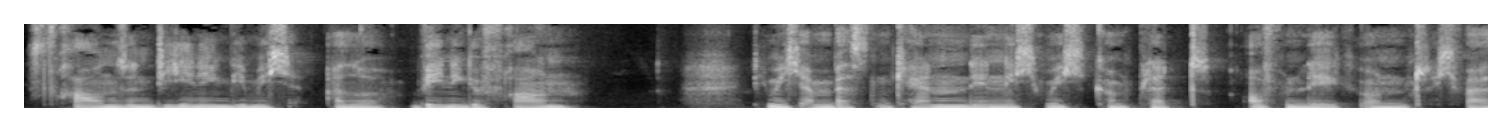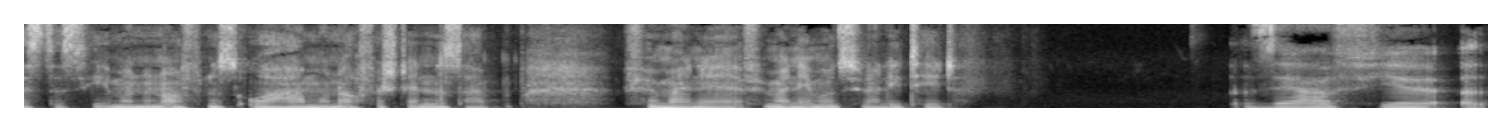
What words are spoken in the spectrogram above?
Frauen sind diejenigen, die mich, also wenige Frauen, die mich am besten kennen, denen ich mich komplett offenlege und ich weiß, dass sie immer ein offenes Ohr haben und auch Verständnis haben für meine, für meine Emotionalität. Sehr viel, äh,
